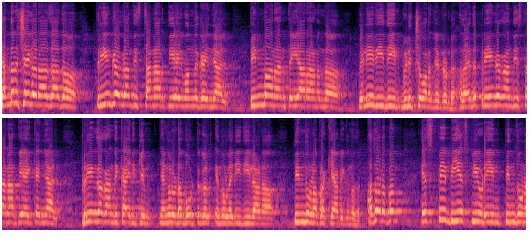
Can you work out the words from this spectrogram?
ചന്ദ്രശേഖർ ആസാദ് പ്രിയങ്ക ഗാന്ധി സ്ഥാനാർത്ഥിയായി വന്നു കഴിഞ്ഞാൽ പിന്മാറാൻ തയ്യാറാണെന്ന് വലിയ രീതിയിൽ വിളിച്ചു പറഞ്ഞിട്ടുണ്ട്. അതായത് പ്രിയങ്ക ഗാന്ധി സ്ഥാനാർത്ഥിയായി കഴിഞ്ഞാൽ പ്രിയങ്ക ഗാന്ധിക്കായിരിക്കും ഞങ്ങളുടെ വോട്ടുകൾ എന്നുള്ള രീതിയിലാണ് പിന്തുണ പ്രഖ്യാപിക്കുന്നത്. അതോടൊപ്പം എസ് പി ബി എസ് പിയുടെയും പിന്തുണ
